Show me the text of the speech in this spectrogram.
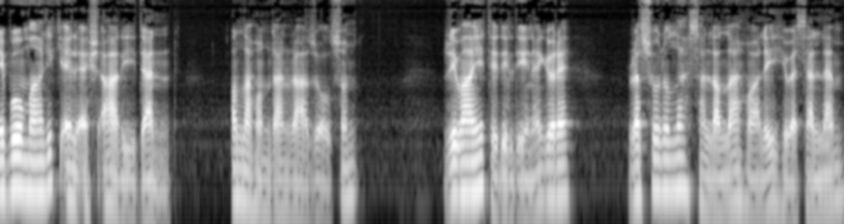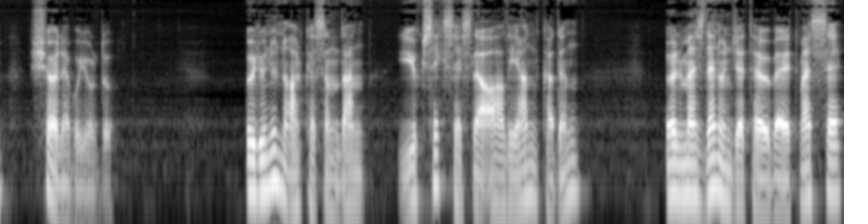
Ebu Malik el-Eş'ari'den Allah ondan razı olsun rivayet edildiğine göre Rasulullah sallallahu aleyhi ve sellem şöyle buyurdu. Ölünün arkasından yüksek sesle ağlayan kadın ölmezden önce tövbe etmezse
